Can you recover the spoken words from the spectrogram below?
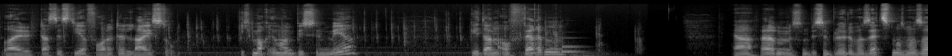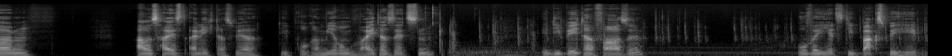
weil das ist die erforderte Leistung. Ich mache immer ein bisschen mehr, gehe dann auf Verben. Ja, Verben ist ein bisschen blöd übersetzt, muss man sagen. Aber es heißt eigentlich, dass wir die Programmierung weitersetzen in die Beta-Phase wo wir jetzt die Bugs beheben.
